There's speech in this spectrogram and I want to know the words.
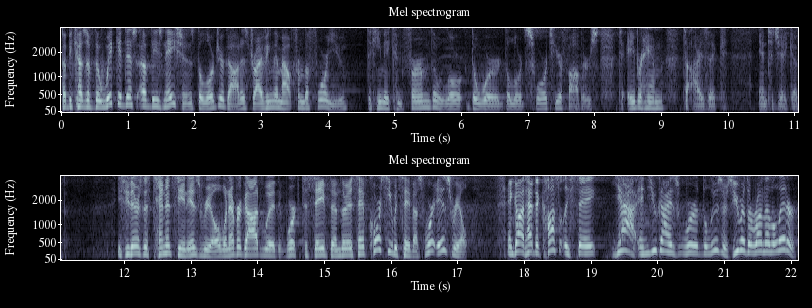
but because of the wickedness of these nations, the Lord your God is driving them out from before you, that he may confirm the, Lord, the word the Lord swore to your fathers, to Abraham, to Isaac, and to Jacob. You see, there's this tendency in Israel, whenever God would work to save them, they would say, Of course, He would save us. We're Israel. And God had to constantly say, Yeah, and you guys were the losers. You were the run of the litter.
